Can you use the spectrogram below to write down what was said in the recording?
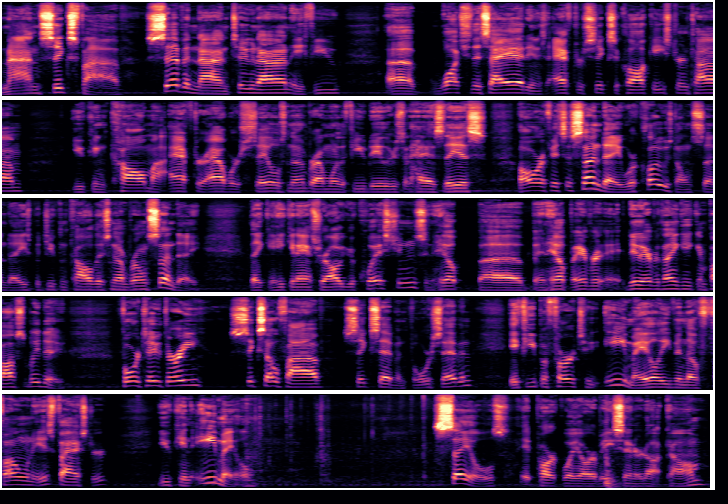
965 7929. If you uh, watch this ad and it's after 6 o'clock Eastern Time, you can call my after hours sales number. I'm one of the few dealers that has this. Or if it's a Sunday, we're closed on Sundays, but you can call this number on Sunday. They can he can answer all your questions and help uh, and help every do everything he can possibly do. 423 605 6747. If you prefer to email, even though phone is faster, you can email sales at parkwayrvcenter.com.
